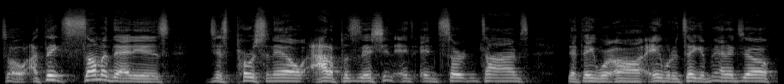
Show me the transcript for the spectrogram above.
So I think some of that is just personnel out of position in, in certain times that they were uh, able to take advantage of.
